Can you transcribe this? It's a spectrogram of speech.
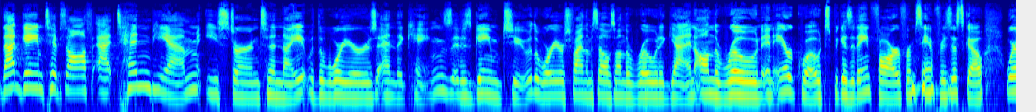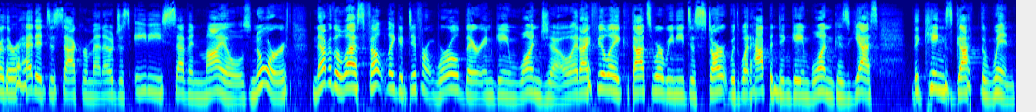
That game tips off at 10 p.m. Eastern tonight with the Warriors and the Kings. It is game two. The Warriors find themselves on the road again, on the road in air quotes, because it ain't far from San Francisco, where they're headed to Sacramento, just 87 miles north. Nevertheless, felt like a different world there in game one, Joe. And I feel like that's where we need to start with what happened in game one, because yes, the Kings got the win.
